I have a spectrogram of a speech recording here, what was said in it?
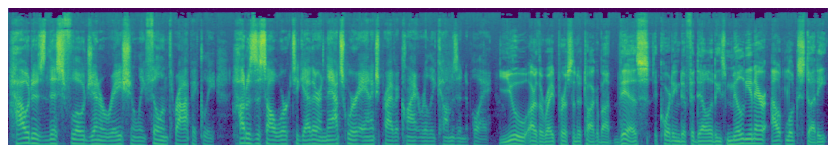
how does this flow generationally, philanthropically? How does this all work together? And that's where Annex Private Client really comes into play. You are the right person to talk about this. According to Fidelity's Millionaire Outlook study,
